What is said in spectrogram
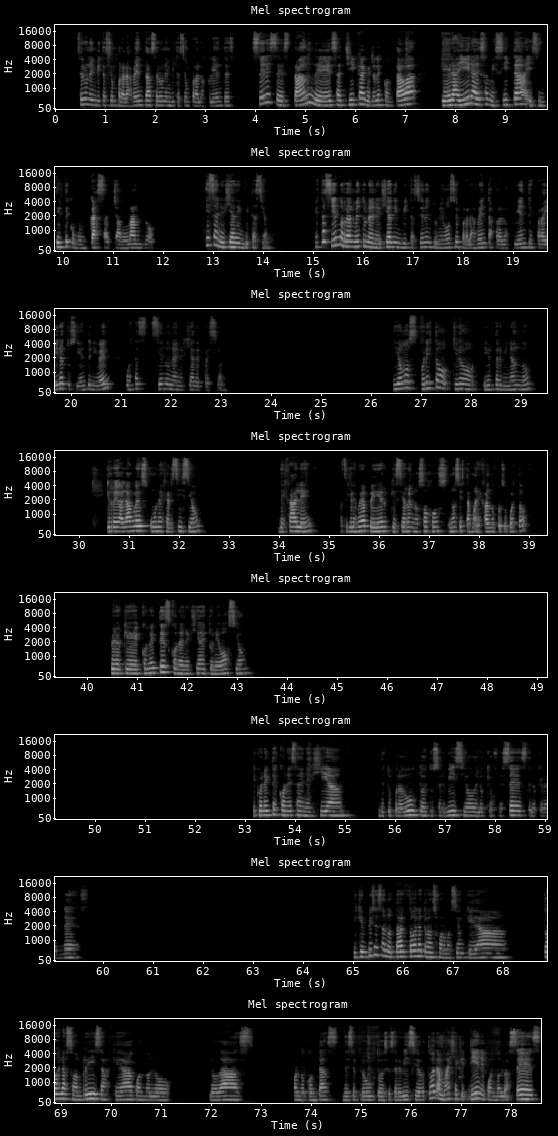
Ser una invitación para las ventas, ser una invitación para los clientes, ser ese stand de esa chica que yo les contaba, que era ir a esa mesita y sentirte como en casa, charlando. Esa energía de invitación. ¿Estás siendo realmente una energía de invitación en tu negocio para las ventas, para los clientes, para ir a tu siguiente nivel? ¿O estás siendo una energía de presión? Y vamos, con esto quiero ir terminando y regalarles un ejercicio de jale. Así que les voy a pedir que cierren los ojos, no si estás manejando, por supuesto, pero que conectes con la energía de tu negocio, que conectes con esa energía de tu producto, de tu servicio, de lo que ofreces, de lo que vendes. y que empieces a notar toda la transformación que da, todas las sonrisas que da cuando lo, lo das, cuando contás de ese producto, de ese servicio, toda la magia que tiene cuando lo haces,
